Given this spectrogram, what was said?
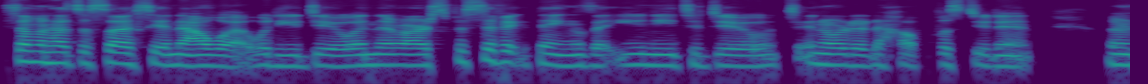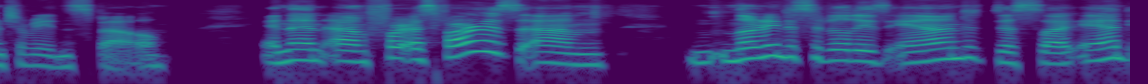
someone has dyslexia now what? What do you do? And there are specific things that you need to do to, in order to help a student learn to read and spell. And then um, for as far as um, learning disabilities and dyslexia and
